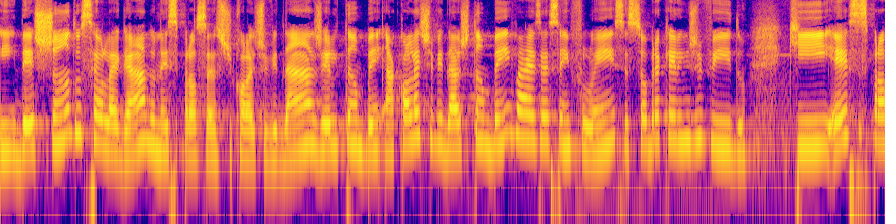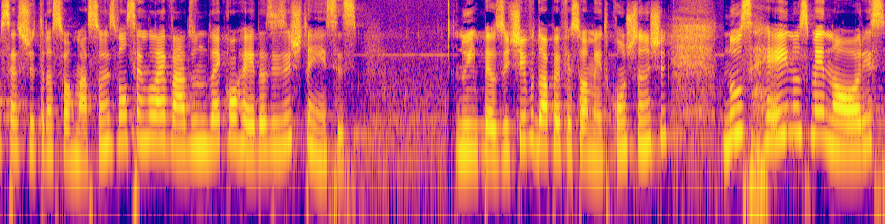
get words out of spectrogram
e deixando o seu legado nesse processo de coletividade, ele também, a coletividade também vai exercer influência sobre aquele indivíduo, que esses processos de transformações vão sendo levados no decorrer das existências. No impositivo do aperfeiçoamento constante, nos reinos menores,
